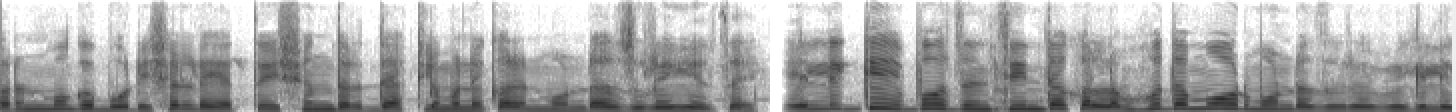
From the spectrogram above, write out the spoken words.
কারণ মুগে বরিশালটা এতই সুন্দর, দেখলে মনে করেন মনটা জুড়েই যায়। এর লিগেই বুঝছেন চিন্তা করলাম, হুদা মোর মনটা জুড়াইবে গেলে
